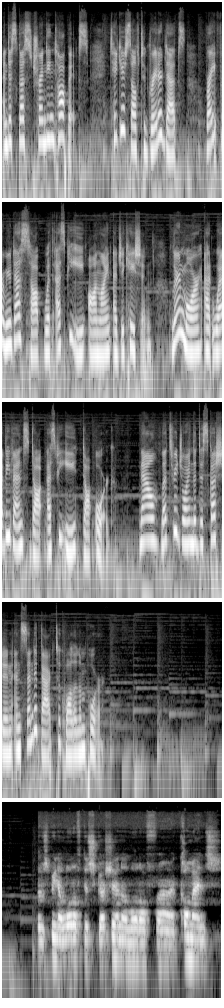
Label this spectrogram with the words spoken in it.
and discuss trending topics. Take yourself to greater depths right from your desktop with SPE Online Education. Learn more at webevents.spe.org. Now, let's rejoin the discussion and send it back to Kuala Lumpur. There's been a lot of discussion, a lot of uh, comments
